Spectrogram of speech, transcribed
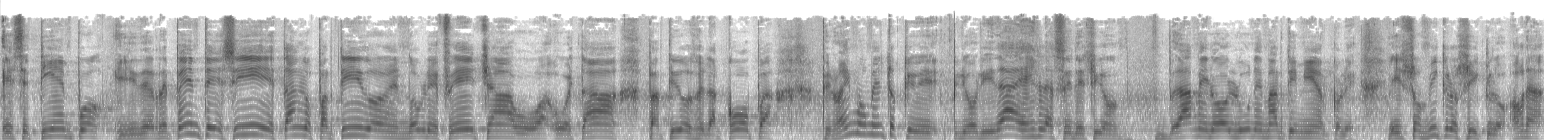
ese tiempo y de repente sí, están los partidos en doble fecha o, o está partidos de la Copa, pero hay momentos que prioridad es la selección. Dámelo lunes, martes y miércoles. Esos microciclos. Ahora,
